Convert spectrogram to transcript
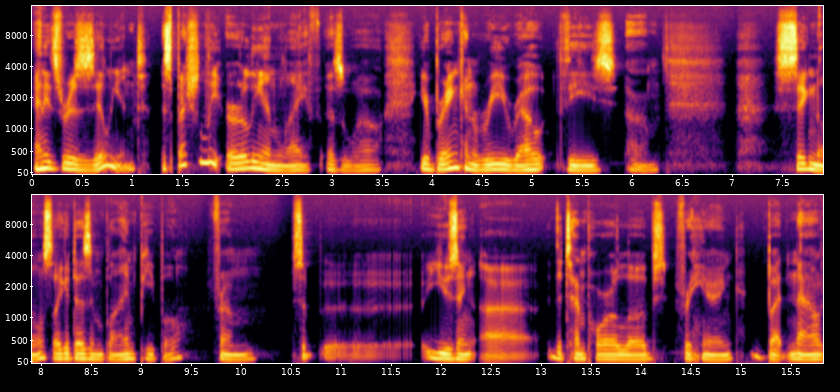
and it's resilient, especially early in life as well. Your brain can reroute these um, signals like it does in blind people from using uh, the temporal lobes for hearing, but now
